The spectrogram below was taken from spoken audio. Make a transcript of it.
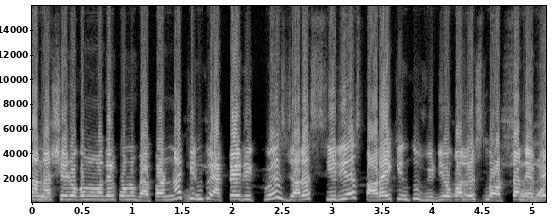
না না সেরকম আমাদের কোনো ব্যাপার না। কিন্তু একটাই রিকোয়েস্ট যারা সিরিয়াস তারাই কিন্তু ভিডিও কলের স্লটটা নেবে।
